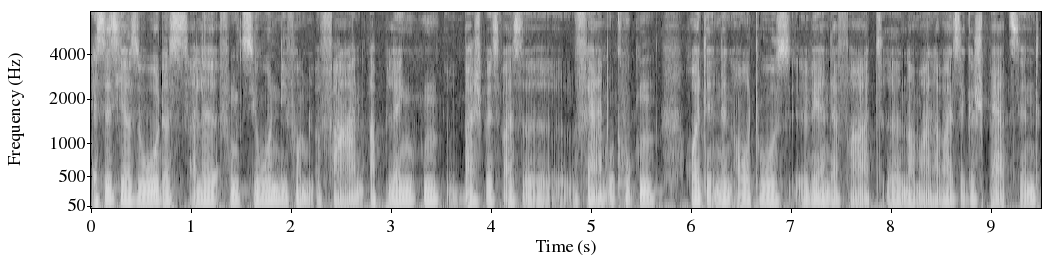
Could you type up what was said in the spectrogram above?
es ist ja so, dass alle Funktionen, die vom Fahren ablenken, beispielsweise Ferngucken, heute in den Autos während der Fahrt äh, normalerweise gesperrt sind.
